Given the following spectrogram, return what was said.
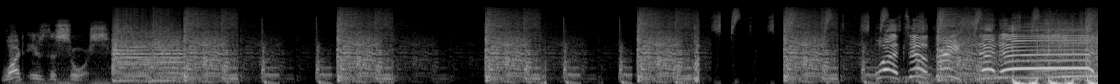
What is the source? One, two, three, set it!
